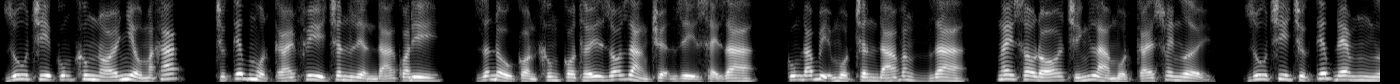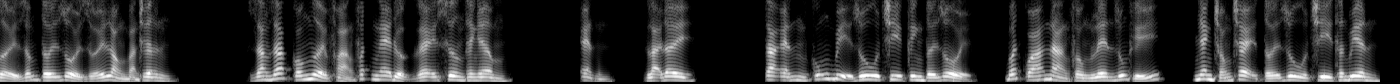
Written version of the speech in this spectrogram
Du Chi cũng không nói nhiều mặt khác, trực tiếp một cái phi chân liền đá qua đi, dẫn đầu còn không có thấy rõ ràng chuyện gì xảy ra, cũng đã bị một chân đá văng ra, ngay sau đó chính là một cái xoay người, Du Chi trực tiếp đem người dẫm tới rồi dưới lòng bàn chân. Giang giác có người phảng phất nghe được gãy xương thanh âm. En, lại đây. Ta En cũng bị Du Chi kinh tới rồi, bất quá nàng phồng lên dũng khí, nhanh chóng chạy tới Du Chi thân biên.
